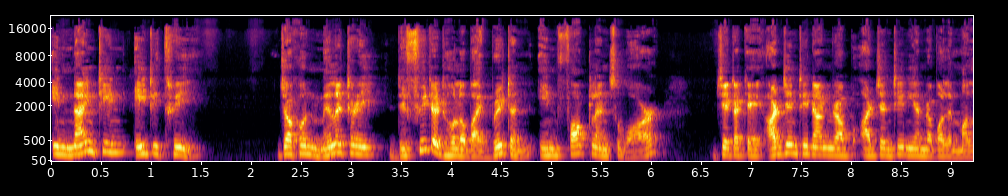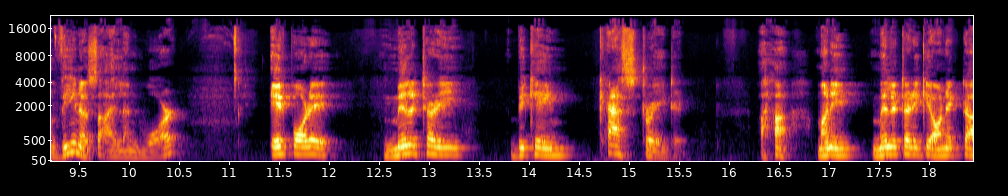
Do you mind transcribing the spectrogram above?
ইন নাইনটিন এইটি থ্রি যখন মিলিটারি ডিফিটেড হলো by Britain in Falklands war যেটাকে আর্জেন্টিনানরা, আর্জেন্টিনিয়ানরা বলে মালভিনাস আইল্যান্ড ওয়ার এরপরে মিলিটারি বিকেম ক্যাস্ট্রেটেড মানে মিলিটারিকে অনেকটা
